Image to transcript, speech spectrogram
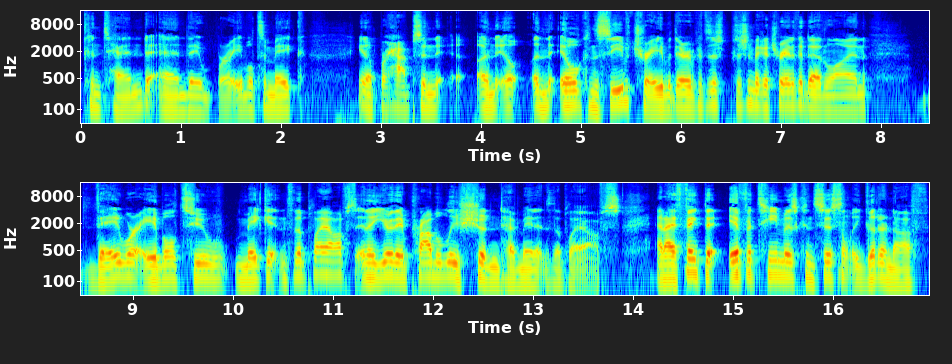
contend and they were able to make you know, perhaps an an ill an ill conceived trade, but they were in position to make a trade at the deadline. They were able to make it into the playoffs in a year they probably shouldn't have made it into the playoffs. And I think that if a team is consistently good enough,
